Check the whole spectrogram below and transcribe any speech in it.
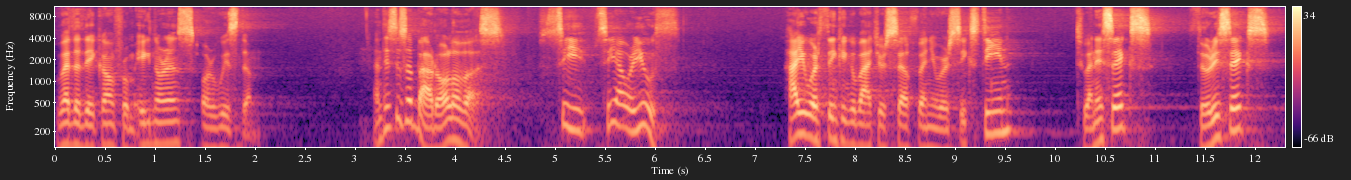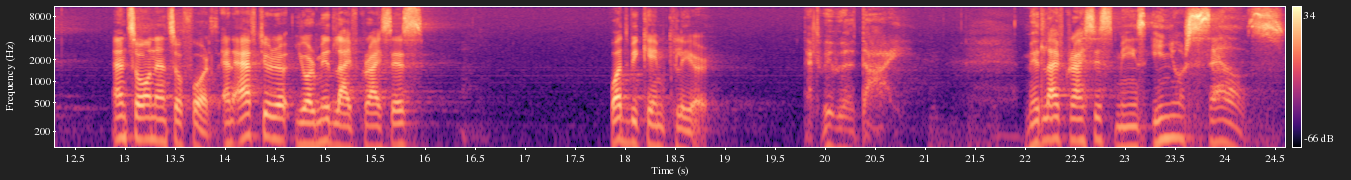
whether they come from ignorance or wisdom. And this is about all of us. See, see our youth. How you were thinking about yourself when you were 16, 26, 36, and so on and so forth. And after your midlife crisis, what became clear? That we will die. Midlife crisis means in your cells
